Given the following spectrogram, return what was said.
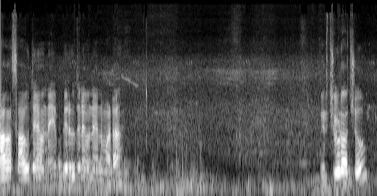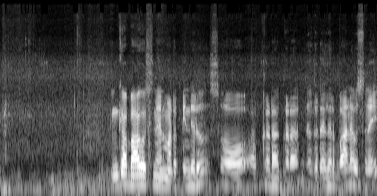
బాగా సాగుతూనే ఉన్నాయి పెరుగుతూనే ఉన్నాయి అన్నమాట. మీరు చూడవచ్చు ఇంకా బాగా వస్తున్నాయి అనమాట పిందెలు. సో అక్కడ అక్కడ దగ్గర దగ్గర బాగానే వస్తున్నాయి.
